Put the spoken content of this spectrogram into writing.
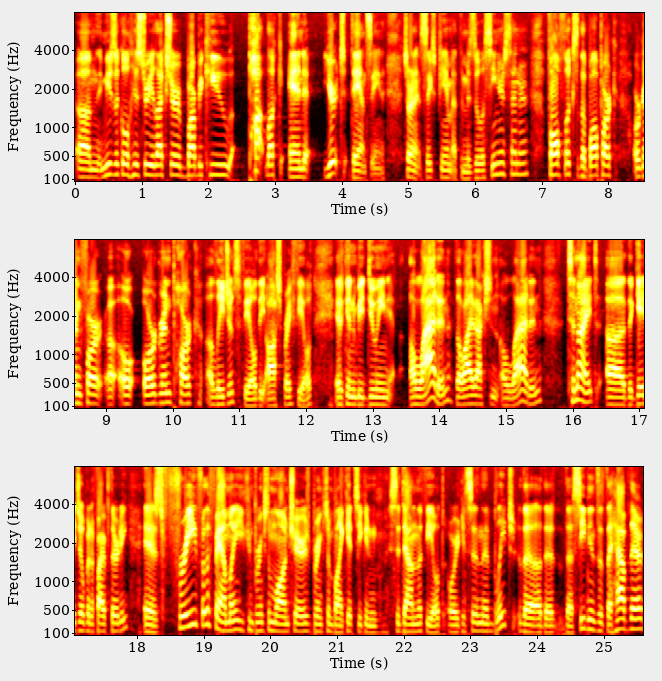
um, musical history lecture, barbecue, potluck, and yurt dancing, starting at 6 p.m. at the Missoula Senior Center. Fall flicks at the ballpark, Ogren, Far, uh, Ogren Park Allegiance Field, the Osprey Field, is going to be doing Aladdin, the live action Aladdin, tonight uh, the gates open at 5.30 it is free for the family. You can bring some lawn chairs bring some blankets. You can sit down in the field or you can sit in the bleach the the, the seatings that they have there.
